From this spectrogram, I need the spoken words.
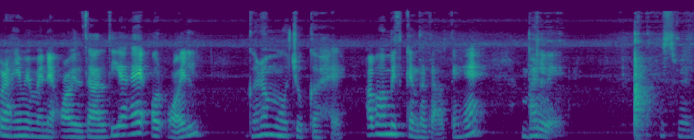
कढ़ाई में मैंने ऑयल डाल दिया है और ऑयल गर्म हो चुका है। अब हम इसके अंदर डालते हैं भले। इसमें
